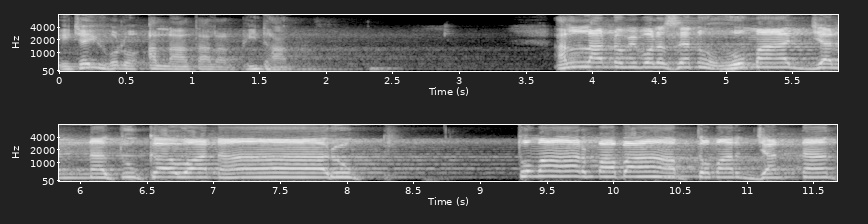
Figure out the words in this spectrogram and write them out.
এটাই হলো আল্লাহ তাআলার বিধান। আল্লাহ নবী বলেছেন, হুমা জান্নাতুকা তোমার মা বাপ তোমার জান্নাত,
